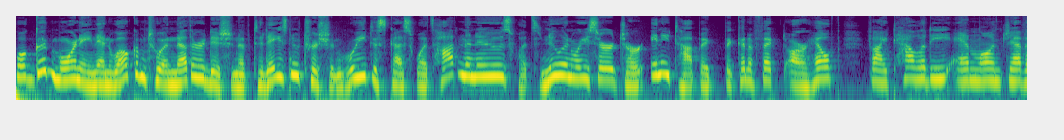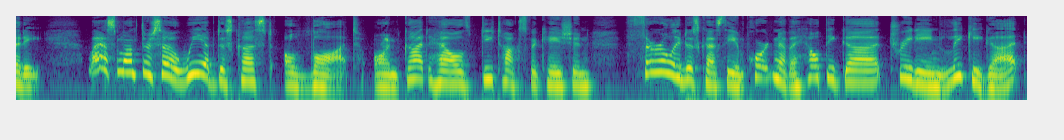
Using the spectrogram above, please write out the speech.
Well, good morning and welcome to another edition of Today's Nutrition, where we discuss what's hot in the news, what's new in research, or any topic that can affect our health, vitality, and longevity. Last month or so, we have discussed a lot on gut health, detoxification, thoroughly discussed the importance of a healthy gut, treating leaky gut,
